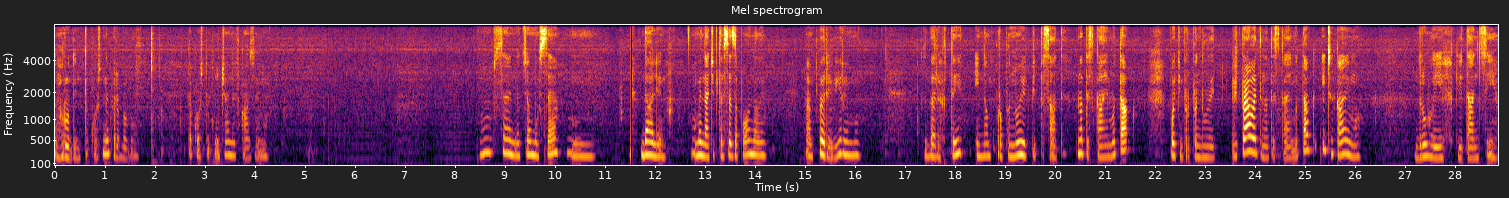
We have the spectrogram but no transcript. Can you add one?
грудень також не перебував. Також тут нічого не вказуємо. Ну, все, на цьому все. Далі ми начебто все заповнили. Е, Перевіримо, зберегти і нам пропонують підписати. Натискаємо так, потім пропонують відправити, натискаємо так і чекаємо другої квітанції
